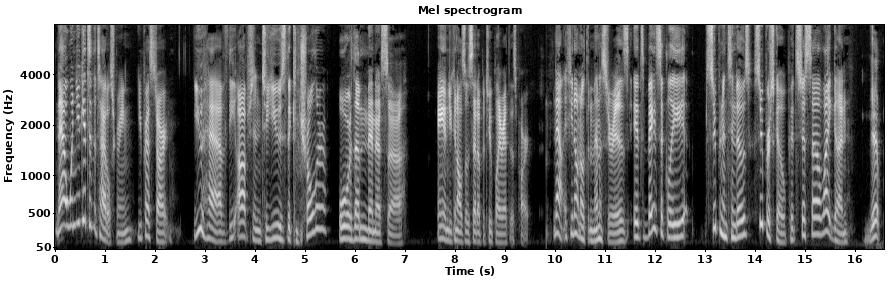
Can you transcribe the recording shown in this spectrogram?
Now, when you get to the title screen, you press start. you have the option to use the controller or the Menacer. And you can also set up a two player at this part. Now, if you don't know what the Menacer is, it's basically Super Nintendo's Super Scope. It's just a light gun. Yep.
